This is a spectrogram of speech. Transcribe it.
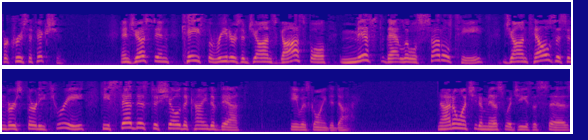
for crucifixion. And just in case the readers of John's Gospel missed that little subtlety, John tells us in verse 33 he said this to show the kind of death he was going to die. Now, I don't want you to miss what Jesus says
